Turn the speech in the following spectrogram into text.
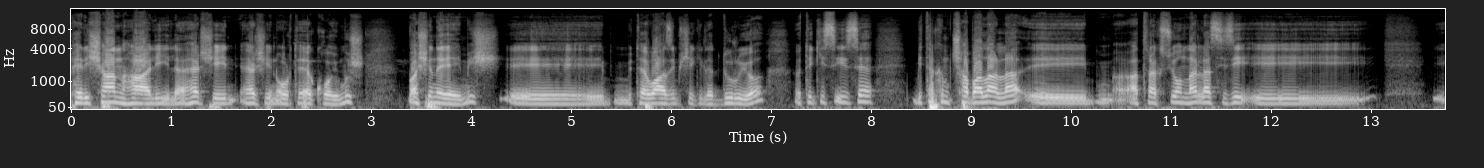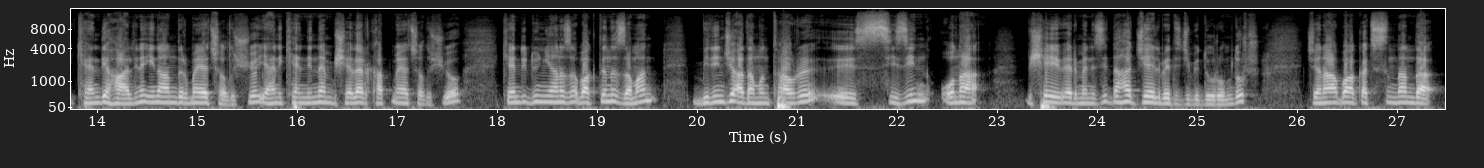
perişan haliyle her şeyin her şeyin ortaya koymuş. Başını eğmiş, e, mütevazi bir şekilde duruyor. Ötekisi ise bir takım çabalarla, e, atraksiyonlarla sizi e, kendi haline inandırmaya çalışıyor. Yani kendinden bir şeyler katmaya çalışıyor. Kendi dünyanıza baktığınız zaman birinci adamın tavrı e, sizin ona bir şey vermenizi daha celbedici bir durumdur. Cenab-ı Hak açısından da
